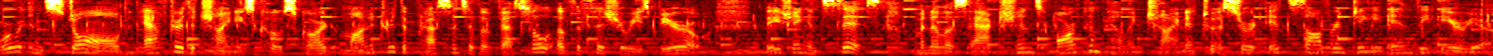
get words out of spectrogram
were installed after the Chinese Coast Guard monitored the presence of a vessel of the Fisheries Bureau. Beijing insists Manila's actions are compelling China to assert its sovereignty in the area.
